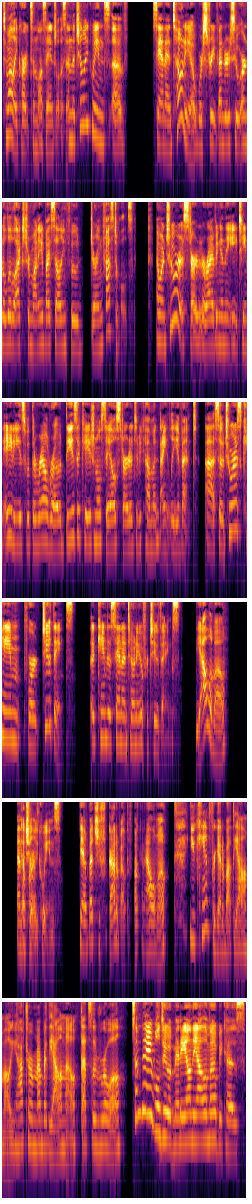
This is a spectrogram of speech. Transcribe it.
tamale carts in Los Angeles, and the chili queens of San Antonio were street vendors who earned a little extra money by selling food during festivals. And when tourists started arriving in the 1880s with the railroad, these occasional sales started to become a nightly event. Uh, so tourists came for two things. It came to San Antonio for two things: the Alamo and the Of Chili course. Queens. Yeah, I bet you forgot about the fucking Alamo. You can't forget about the Alamo. You have to remember the Alamo. That's the rule. Someday we'll do a mini on the Alamo because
